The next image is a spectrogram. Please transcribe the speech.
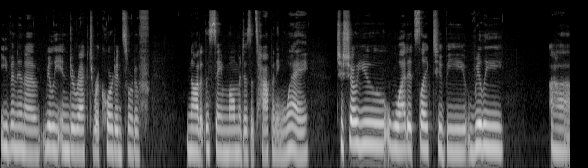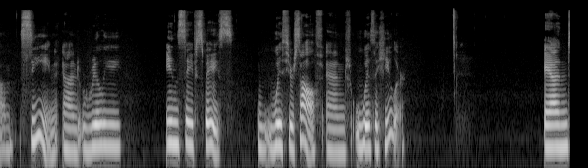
even in a really indirect, recorded sort of not at the same moment as it's happening way, to show you what it's like to be really um, seen and really in safe space with yourself and with a healer. And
